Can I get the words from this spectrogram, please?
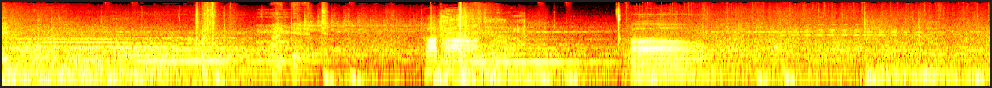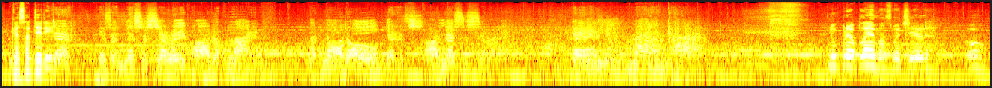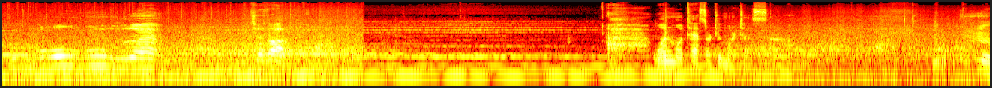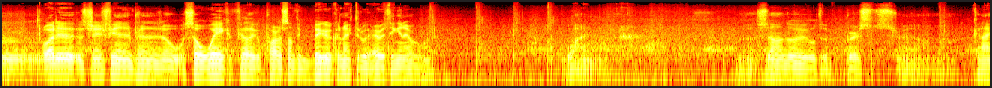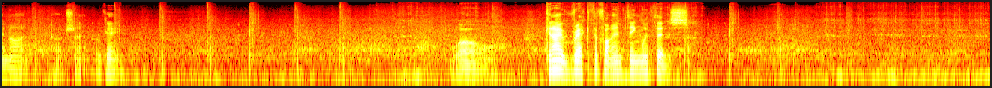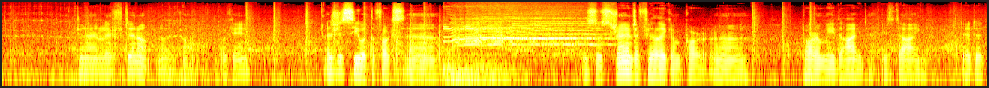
I did it. Ta-ta! Oh. Guess I did it. Death is a necessary part of life, but not all deaths are necessary. End mankind. No problemas, Matilda. Oh. One more test or two more tests. I. Hmm, what is a strange feeling? So awake, I feel like a part of something bigger, connected with everything and everyone. One. Uh, sounds able to burst. Can I not touch that? Okay. Whoa. Can I wreck the fine thing with this? Can I lift it up? No, I can't. Okay. Let's just see what the fuck's, uh... It's so strange, I feel like I'm part, uh... Part of me died. Is dying. Did it.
